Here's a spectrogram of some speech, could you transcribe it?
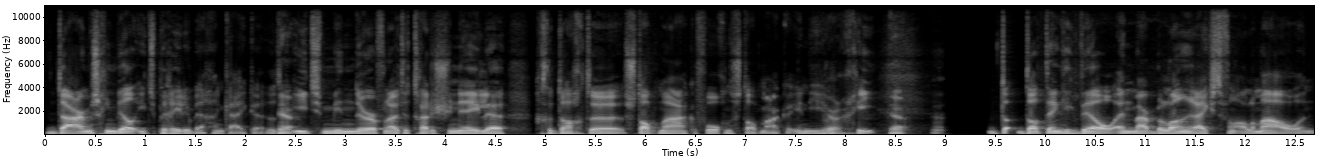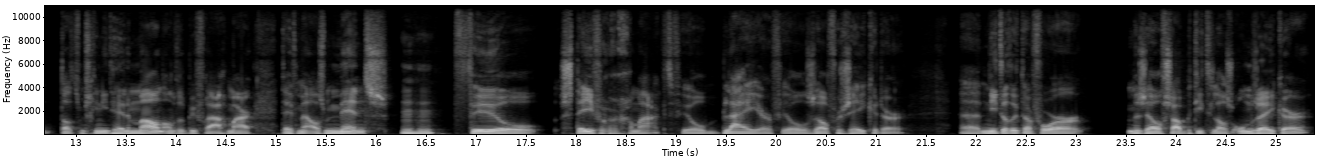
Daar misschien wel iets breder bij gaan kijken. Dat Ja. iets minder vanuit de traditionele gedachte stap maken, volgende stap maken in die hiërarchie. Ja. Dat, dat denk ik wel. En maar het belangrijkste van allemaal, en dat is misschien niet helemaal een antwoord op je vraag, maar het heeft mij als mens Mhm. veel steviger gemaakt, veel blijer, veel zelfverzekerder. Eh, niet dat ik daarvoor mezelf zou betitelen als onzeker,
